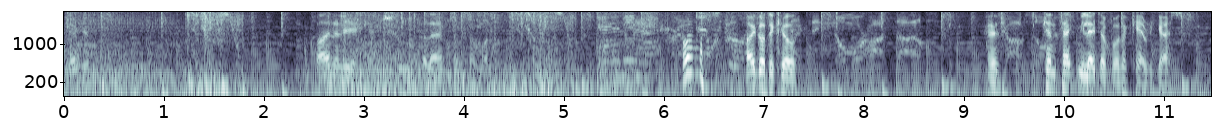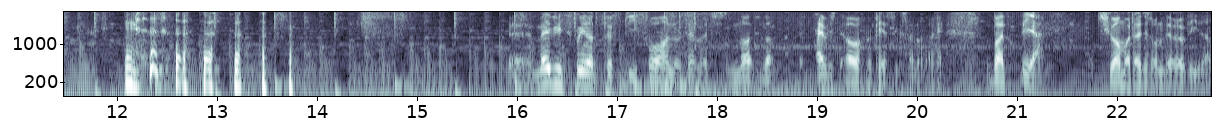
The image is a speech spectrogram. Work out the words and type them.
Thank you. Finally, I can shoot a lamp to someone. Oh. I got the kill. Uh, you can thank me later for the carry, guys. Uh, maybe 350, 400 damage. Not, not everything. Oh, okay, 600. Okay, but yeah, not sure how much I did on the early now.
